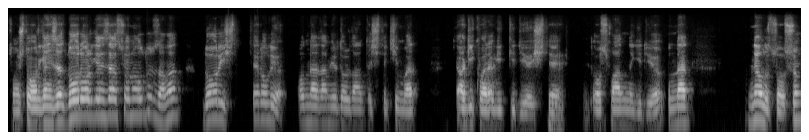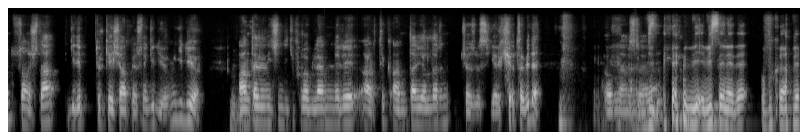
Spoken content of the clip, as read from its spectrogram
sonuçta organize doğru organizasyon olduğu zaman doğru işler oluyor. Onlardan biri de oradan işte kim var? Agik var. Agik gidiyor işte. Osmanlı gidiyor. Bunlar ne olursa olsun sonuçta gidip Türkiye şampiyonasına gidiyor mu? Gidiyor. Antalya'nın içindeki problemleri artık Antalyalıların çözmesi gerekiyor tabii de. Ondan sonra bir, bir senede Ufuk abi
